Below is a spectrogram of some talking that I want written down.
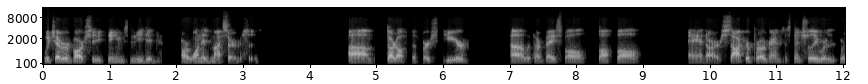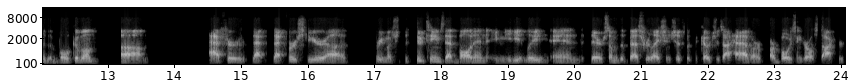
whichever varsity teams needed or wanted my services. Um, start off the first year uh, with our baseball, softball, and our soccer programs. Essentially, were were the bulk of them. Um, after that that first year, uh, pretty much the two teams that bought in immediately, and they're some of the best relationships with the coaches I have are our boys and girls soccer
